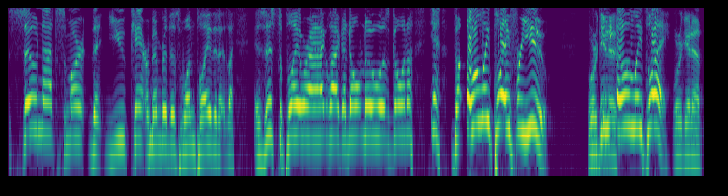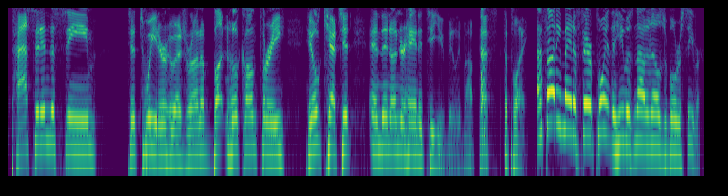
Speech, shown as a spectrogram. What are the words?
so not smart that you can't remember this one play that it, like is this the play where I act like I don't know what's going on? Yeah, the only play for you. We're the gonna- only play. We're going to pass it in the seam to Tweeder, who has run a button hook on three. He'll catch it and then underhand it to you, Billy Bob. That's the play. I thought he made a fair point that he was not an eligible receiver.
